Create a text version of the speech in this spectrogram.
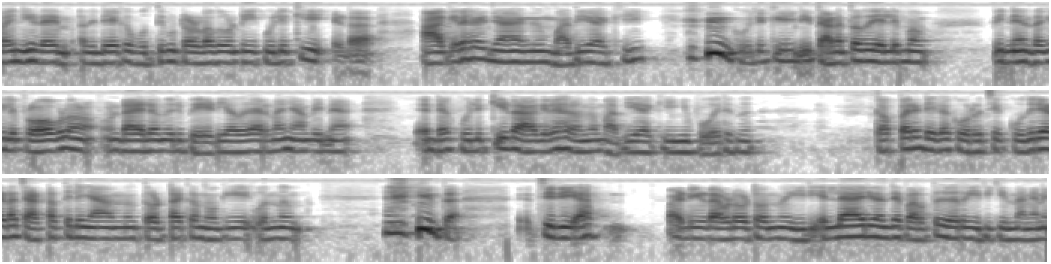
പനിയുടെയും അതിന്റെയൊക്കെ ബുദ്ധിമുട്ടുള്ളതുകൊണ്ട് ഈ കുലുക്കിയുടെ ആഗ്രഹം ഞാൻ അങ്ങ് മതിയാക്കി. കുലുക്കി ഇനി തണുത്തത് ചെല്ലുമ്പം പിന്നെ എന്തെങ്കിലും പ്രോബ്ലം ഉണ്ടായാലോ എന്നൊരു പേടി. അത് കാരണം ഞാൻ പിന്നെ എന്റെ കുലുക്കിയുടെ ആഗ്രഹം അങ്ങ് മതിയാക്കി ഇനി പോരുന്നു. കപ്പരണ്ടിയൊക്കെ കുറിച്ച് കുതിരയുടെ ചട്ടത്തിൽ ഞാൻ ഒന്ന് തൊട്ടൊക്കെ നോക്കി ഒന്ന് ചിരിയ പടിയുടെ അവിടെ അവിടോട്ടൊന്ന് ഇരി എല്ലാവരും അതിന്റെ പുറത്ത് കയറി ഇരിക്കുന്നു. അങ്ങനെ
